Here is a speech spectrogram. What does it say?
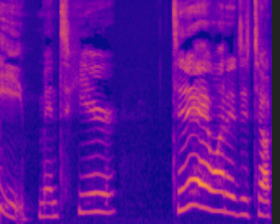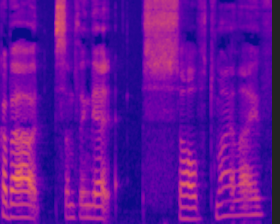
Hey, Mint here. Today I wanted to talk about something that solved my life.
